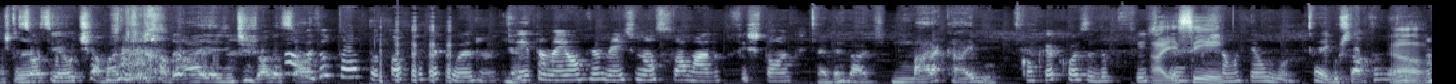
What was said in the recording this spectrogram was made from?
Acho que É. só se eu te chamar, você te chamar e a gente joga Ah, só. mas eu topo, eu topo qualquer coisa. É. E também, obviamente, nosso amado Fistonk. É verdade. Maracaibo. Qualquer coisa do Fister. Aí sim? Chama que eu vou. É, e Gustavo também. Ah,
